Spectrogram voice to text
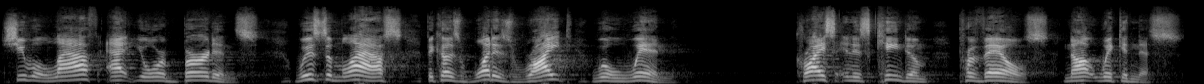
She will laugh at your burdens. Wisdom laughs because what is right will win. Christ in his kingdom prevails, not wickedness.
